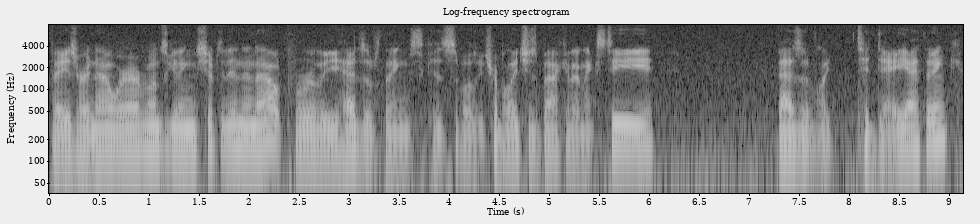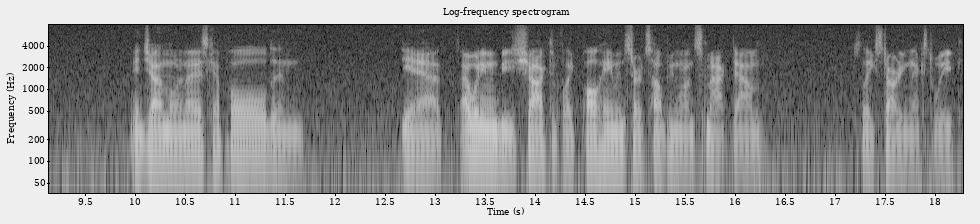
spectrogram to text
phase right now where everyone's getting shifted in and out for the heads of things because supposedly Triple H is back at NXT as of like today, I think. And John Laurinaitis got pulled, and yeah, I wouldn't even be shocked if like Paul Heyman starts helping run SmackDown. It's like starting next week.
